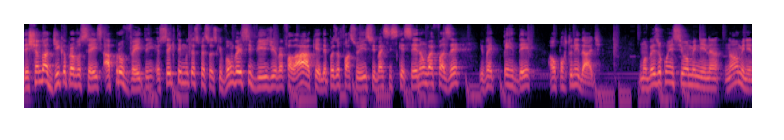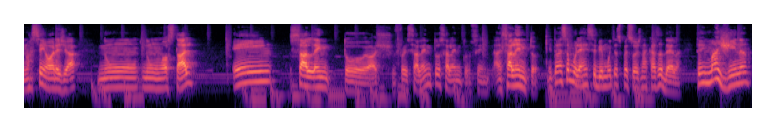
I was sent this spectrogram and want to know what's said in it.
Deixando a dica para vocês, aproveitem. Eu sei que tem muitas pessoas que vão ver esse vídeo e vai falar, ah, ok, depois eu faço isso e vai se esquecer, não vai fazer e vai perder a oportunidade. Uma vez eu conheci uma menina, não uma menina, uma senhora já, num, num hostal em Salento, eu acho. Foi Salento? Salento, sim. Ah, Salento. Então essa mulher recebia muitas pessoas na casa dela. Então imagina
